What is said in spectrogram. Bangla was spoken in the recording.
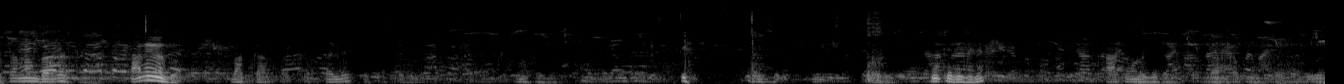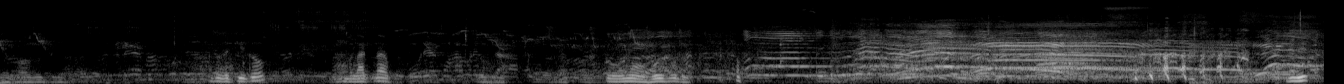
তার নাম দরকার জানি না তো বাক্কা তাহলে মুখে গেছি না কাক মনে যেটা কি কো লাগনা তো হই পড়ি নিচে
